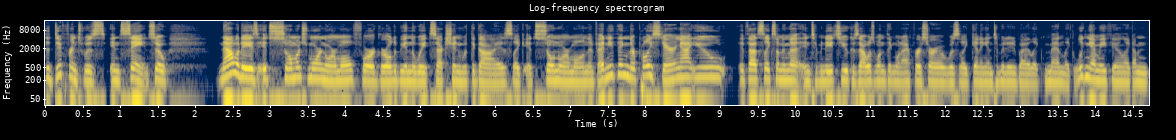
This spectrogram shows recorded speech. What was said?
the difference was insane. So nowadays it's so much more normal for a girl to be in the weight section with the guys like it's so normal and if anything they're probably staring at you if that's like something that intimidates you because that was one thing when i first started was like getting intimidated by like men like looking at me feeling like i'm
